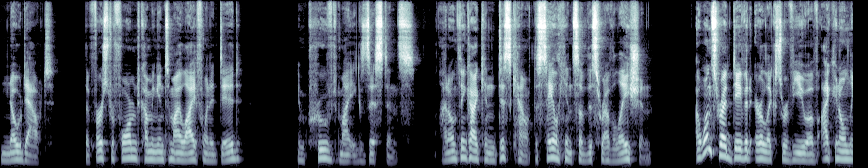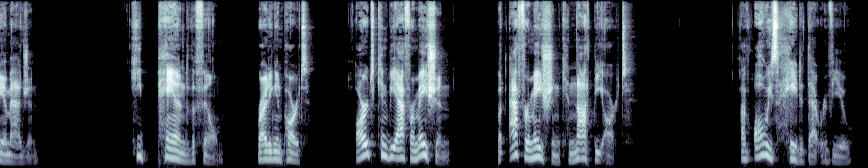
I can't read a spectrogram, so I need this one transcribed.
no doubt the First Reformed coming into my life when it did improved my existence. I don't think I can discount the salience of this revelation. I once read David Ehrlich's review of I Can Only Imagine. He panned the film, writing in part Art can be affirmation, but affirmation cannot be art. I've always hated that review.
